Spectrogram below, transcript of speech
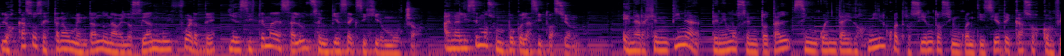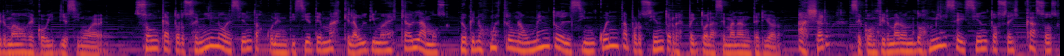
los casos están aumentando a una velocidad muy fuerte y el sistema de salud se empieza a exigir mucho. Analicemos un poco la situación. En Argentina tenemos en total 52.457 casos confirmados de COVID-19. Son 14.947 más que la última vez que hablamos, lo que nos muestra un aumento del 50% respecto a la semana anterior. Ayer se confirmaron 2.606 casos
